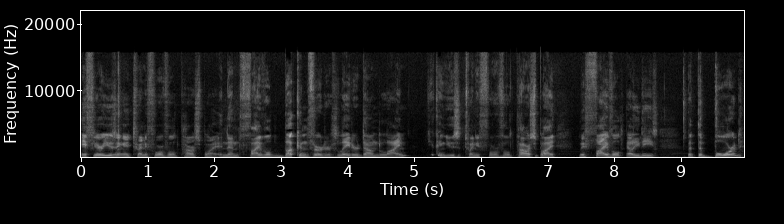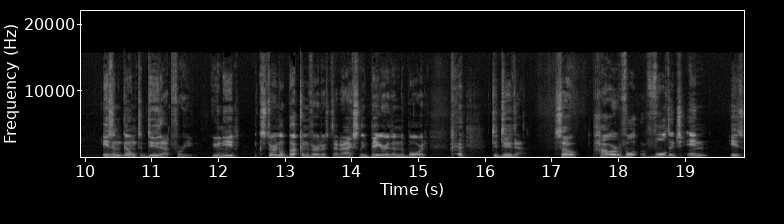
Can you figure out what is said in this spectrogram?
if you're using a 24 volt power supply and then 5 volt buck converters later down the line, you can use a 24 volt power supply with 5 volt LEDs, but the board isn't going to do that for you. You need external buck converters that are actually bigger than the board to do that. So power volt voltage in is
